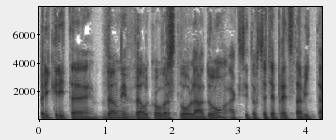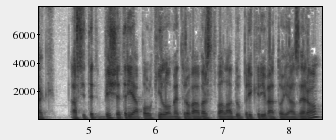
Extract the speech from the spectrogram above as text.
prikryté veľmi veľkou vrstvou ľadu. Ak si to chcete predstaviť, tak asi t- vyše 3,5 kilometrová vrstva ľadu prikrýva to jazero.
